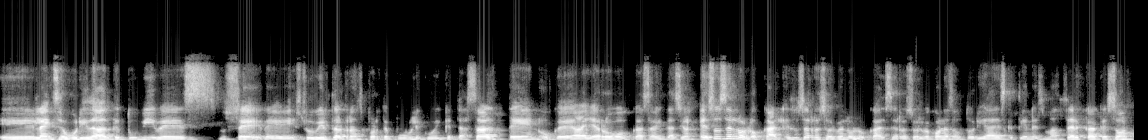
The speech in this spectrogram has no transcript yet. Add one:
eh, la inseguridad que tú vives, no sé, de subirte al transporte público y que te asalten o que haya robo casa habitación, eso es en lo local, eso se resuelve en lo local, se resuelve con las autoridades que tienes más cerca, que son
